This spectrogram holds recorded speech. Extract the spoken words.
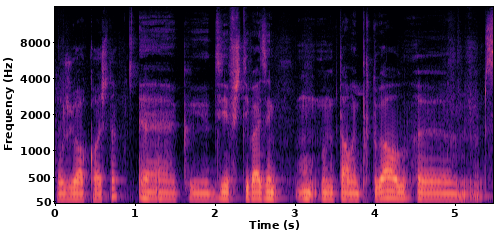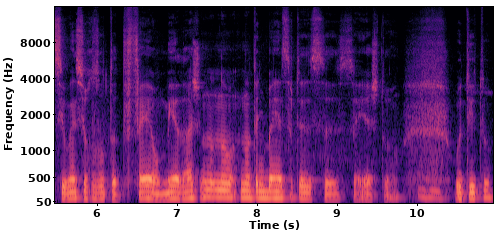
pelo João Costa, uh, que dizia festivais em metal em Portugal, uh, silêncio resulta de fé ou medo, acho, não, não, tenho bem a certeza se, se é este o, uhum. o título,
